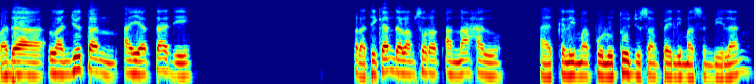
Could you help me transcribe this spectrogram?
pada lanjutan ayat tadi perhatikan dalam surat An-Nahl ayat ke-57 sampai 59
